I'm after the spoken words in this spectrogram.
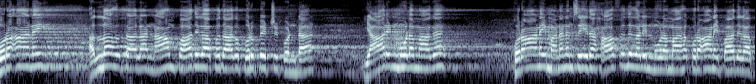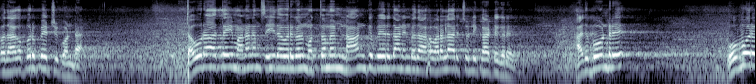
குரானை அல்லாஹு தாலா நாம் பாதுகாப்பதாக பொறுப்பேற்று கொண்டான். யாரின் மூலமாக? குரானை மனனம் செய்த ஹாஃபிதுகளின் மூலமாக குரானை பாதுகாப்பதாக பொறுப்பேற்று கொண்டான். தௌராத்தை மனனம் செய்தவர்கள் மொத்தமும் நான்கு பேர் தான் என்பதாக வரலாறு சொல்லி காட்டுகிறது. அதுபோன்று ஒவ்வொரு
